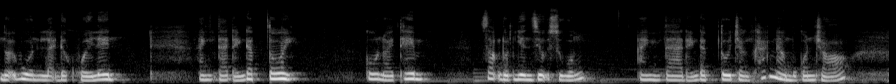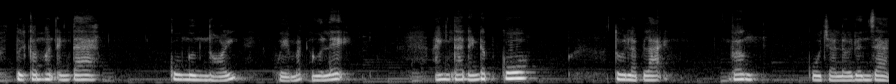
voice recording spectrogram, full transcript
Nỗi buồn lại được khuấy lên. Anh ta đánh đập tôi. Cô nói thêm, giọng đột nhiên dịu xuống. Anh ta đánh đập tôi chẳng khác nào một con chó. Tôi căm hận anh ta. Cô ngừng nói, khóe mắt ứa lệ. Anh ta đánh đập cô. Tôi lặp lại. Vâng, cô trả lời đơn giản.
